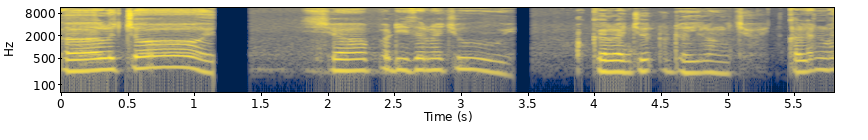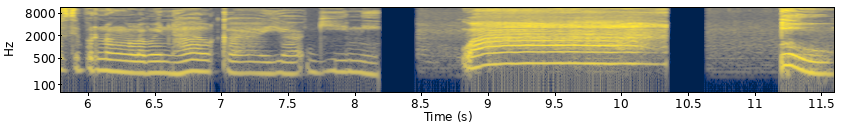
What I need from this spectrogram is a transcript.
Eh, Halo coy. Siapa di sana cuy? Oke lanjut udah hilang coy. Kalian pasti pernah ngalamin hal kayak gini. Wah. Boom.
